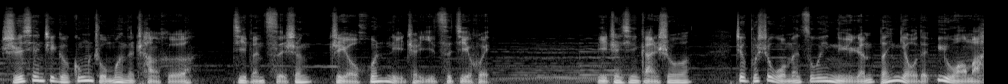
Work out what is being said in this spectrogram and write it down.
实现这个公主梦的场合，基本此生只有婚礼这一次机会。你真心敢说，这不是我们作为女人本有的欲望吗？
